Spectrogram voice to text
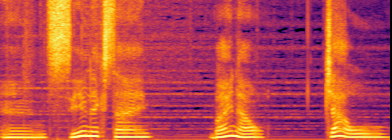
and see you next time. Bye now. Ciao.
